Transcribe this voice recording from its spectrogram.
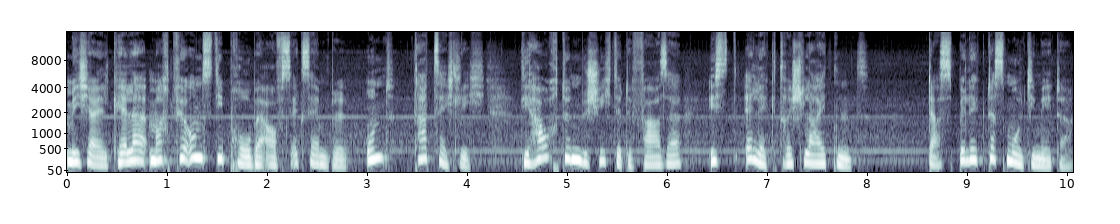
Michael Keller macht für uns die Probe aufs Exempel. Und tatsächlich, die hauchdünn beschichtete Faser ist elektrisch leitend. Das belegt das Multimeter.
